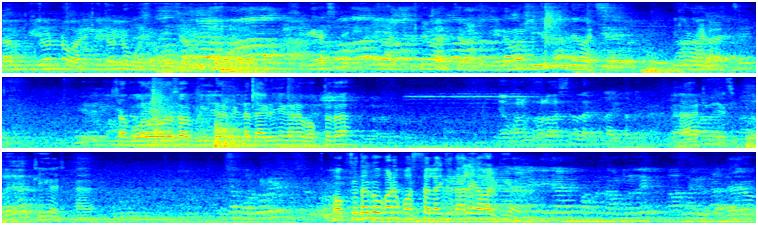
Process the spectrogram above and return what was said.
গেলাম কি জন্য আর কি জন্য বসে দিয়েছিলাম সিরিয়াসলি এটা আমার মধ্যে খুঁজে পাচ্ছি। কি করে হবে? সব বড় বড় সব বিল্ডার বিল্ডার রয়েছে এখানে ভক্তদা হ্যাঁ ঠিক আছে। ঠিক আছে হ্যাঁ। ভক্তদাকে ওখানে পস্তা লাগছে তাহলে আবার কি আছে যাই হোক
